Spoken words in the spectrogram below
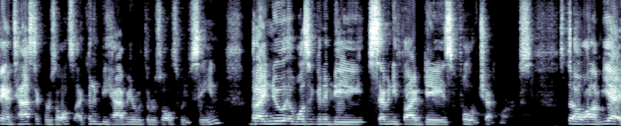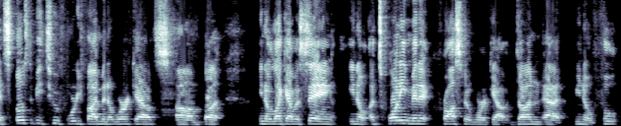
fantastic results. I couldn't be happier with the results we've seen, but I knew it wasn't going to be 75 days full of check marks. So, um, yeah, it's supposed to be two 45 minute workouts. Um, but, you know, like I was saying, you know, a 20 minute CrossFit workout done at, you know, full,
